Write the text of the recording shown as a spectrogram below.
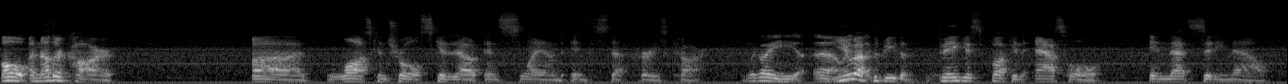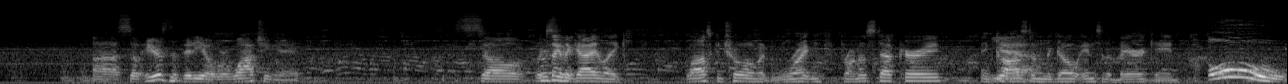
Oh, another car uh, lost control, skidded out, and slammed into Steph Curry's car. Look like he. Uh, you like- have to be the biggest fucking asshole in that city now. Uh, so here's the video. We're watching it. So Looks like the guy like lost control of it right in front of Steph Curry and caused him to go into the barricade. Oh.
